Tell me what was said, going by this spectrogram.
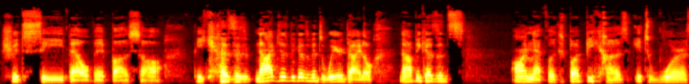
should see Velvet Buzzsaw because of, not just because of its weird title, not because it's on Netflix, but because it's worth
